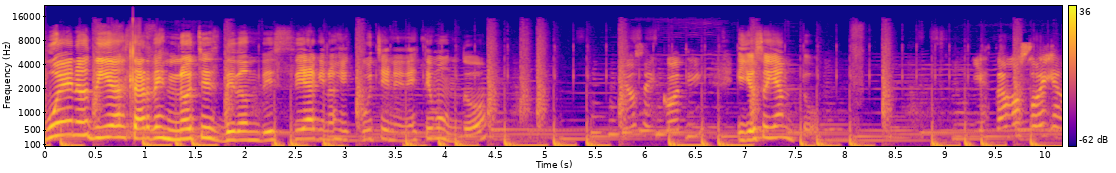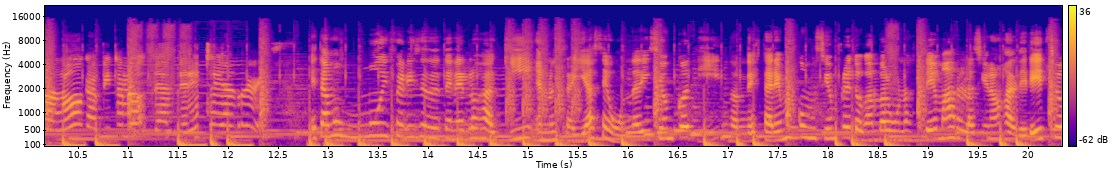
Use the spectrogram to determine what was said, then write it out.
Buenos días, tardes, noches, de donde sea que nos escuchen en este mundo. Yo soy Coti. Y yo soy Anto. Y estamos hoy en un nuevo capítulo de Al Derecho y al Revés. Estamos muy felices de tenerlos aquí en nuestra ya segunda edición Coti, donde estaremos como siempre tocando algunos temas relacionados al derecho,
